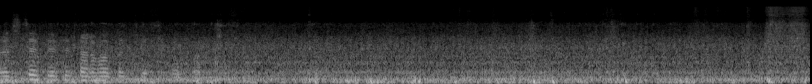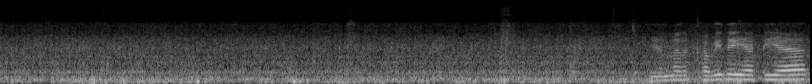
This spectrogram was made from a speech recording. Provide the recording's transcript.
రెస్ట్ అయితే తర్వాత చేసుకోవాలి. என்னது கவிதையாட்டியார்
